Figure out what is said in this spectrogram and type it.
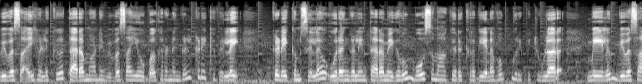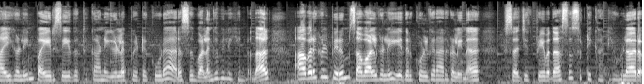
விவசாயிகளுக்கு தரமான விவசாய உபகரணங்கள் கிடைக்கவில்லை. கிடைக்கும் சில உரங்களின் தரம் மிகவும் மோசமாக இருக்கிறது எனவும் குறிப்பிட்டுள்ளார். மேலும் விவசாயிகளின் பயிர் சேதத்துக்கான இழப்பீட்டு கூட அரசு வழங்கவில்லை என்பதால் அவர்கள் பெரும் சவால்களை எதிர்கொள்கிறார்கள் என சஜித் பிரேமதாஸ் சுட்டிக்காட்டியுள்ளார்.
